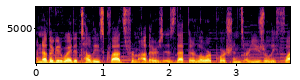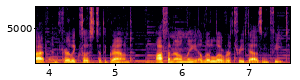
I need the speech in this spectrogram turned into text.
Another good way to tell these clouds from others is that their lower portions are usually flat and fairly close to the ground, often only a little over 3,000 feet.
